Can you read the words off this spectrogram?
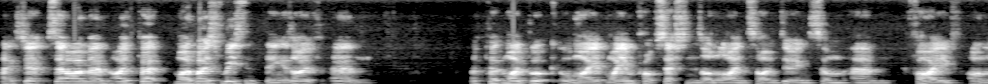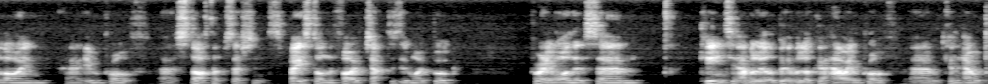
Thanks, Geoff. So I'm um, I've put my most recent thing is I've um, I've put my book or my my improv sessions online. So I'm doing some um, five online uh, improv uh, startup sessions based on the five chapters in my book. For anyone that's um, keen to have a little bit of a look at how improv um, can help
